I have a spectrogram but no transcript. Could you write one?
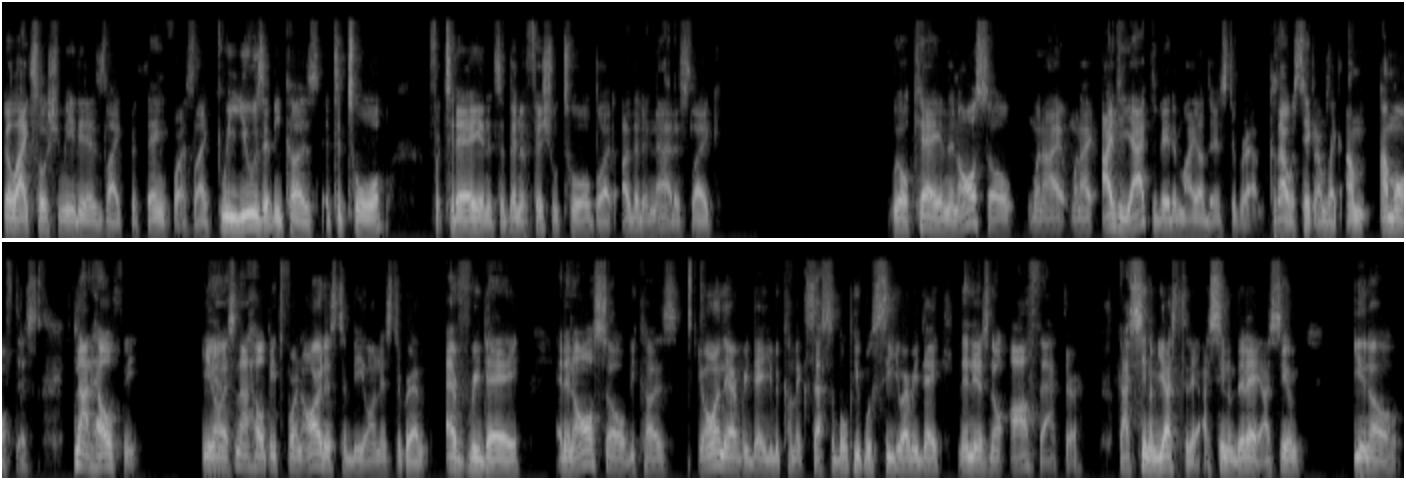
feel like social media is like the thing for us. Like we use it because it's a tool for today and it's a beneficial tool. But other than that, it's like we're okay. And then also when I when I I deactivated my other Instagram because I was taking, I was like, I'm I'm off this. It's not healthy. You know, it's not healthy for an artist to be on Instagram every day. And then also because you're on there every day, you become accessible. People see you every day. Then there's no off factor. I seen them yesterday. I seen them today. I see them, you know.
